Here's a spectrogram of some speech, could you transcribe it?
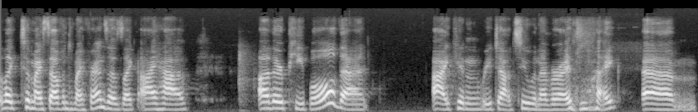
like to myself and to my friends, I was like, I have other people that I can reach out to whenever I'd like. Um,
